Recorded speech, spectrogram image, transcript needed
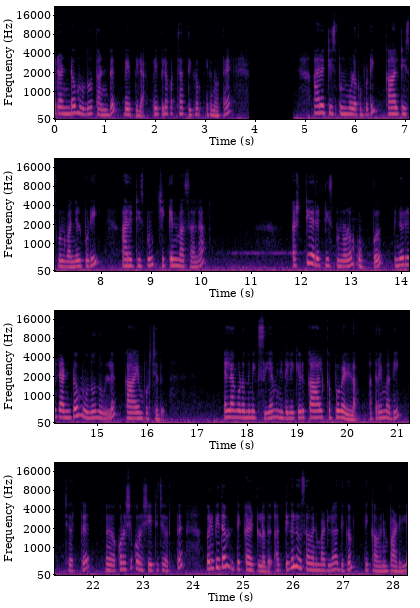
രണ്ടോ മൂന്നോ തണ്ട് വേപ്പില. വേപ്പില കുറച്ച് അധികം ഇരുന്നോട്ടെ. അര ടീസ്പൂൺ മുളക് പൊടി കാൽ ടീസ്പൂൺ മഞ്ഞൾപ്പൊടി അര ടീസ്പൂൺ ചിക്കൻ മസാല കഷ്ടി അര ടീസ്പൂണോളം ഉപ്പ് പിന്നെ ഒരു രണ്ടോ മൂന്നോ നുള്ള് കായം പൊടിച്ചത്. എല്ലാം കൂടെ ഒന്ന് മിക്സ് ചെയ്യാം. ഇനി ഇതിലേക്ക് ഒരു കാൽ കപ്പ് വെള്ളം അത്രയും മതി. ചേർത്ത് കുറച്ച് കുറച്ചായിട്ട് ചേർത്ത് ഒരുവിധം തിക്കായിട്ടുള്ളത് അധികം ലൂസാവാനും പാടില്ല അധികം തിക്കാവാനും പാടില്ല.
